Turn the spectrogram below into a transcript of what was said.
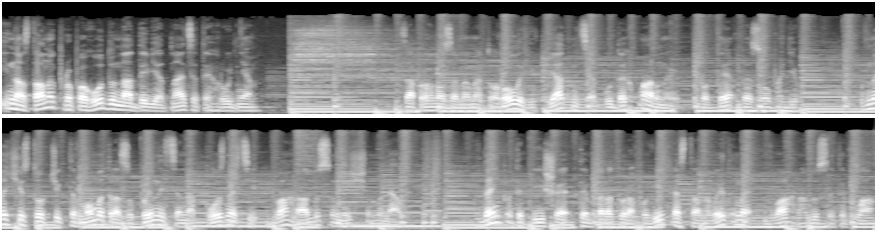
І наостанок про погоду на 19 грудня. За прогнозами метеорологів, п'ятниця буде хмарною, проте без опадів. Вночі стопчик термометра зупиниться на позначці 2 градуси нижче нуля. Вдень потепліше, температура повітря становитиме 2 градуси тепла.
